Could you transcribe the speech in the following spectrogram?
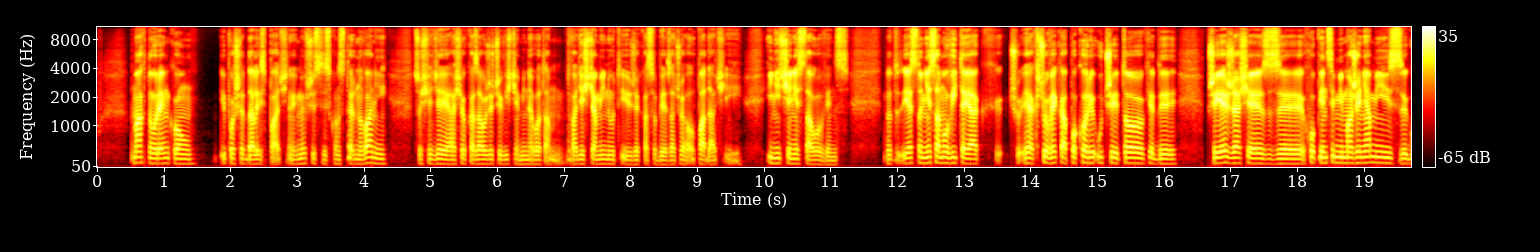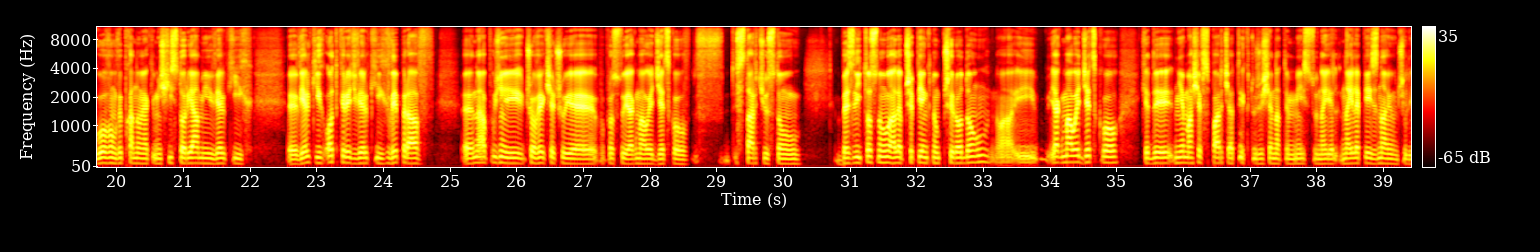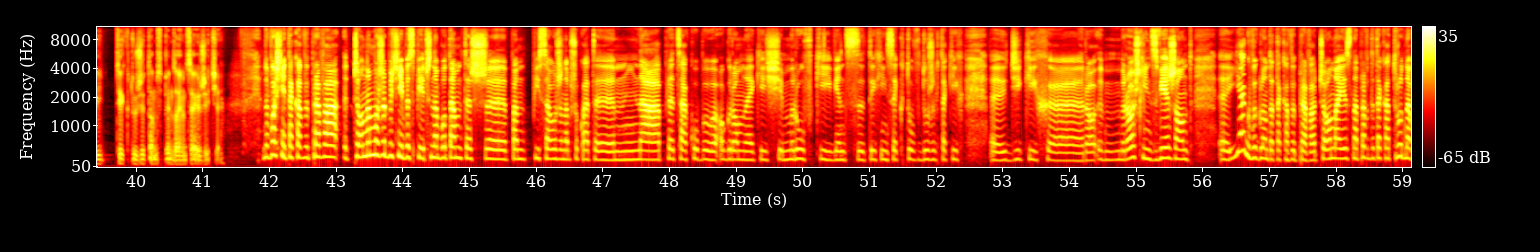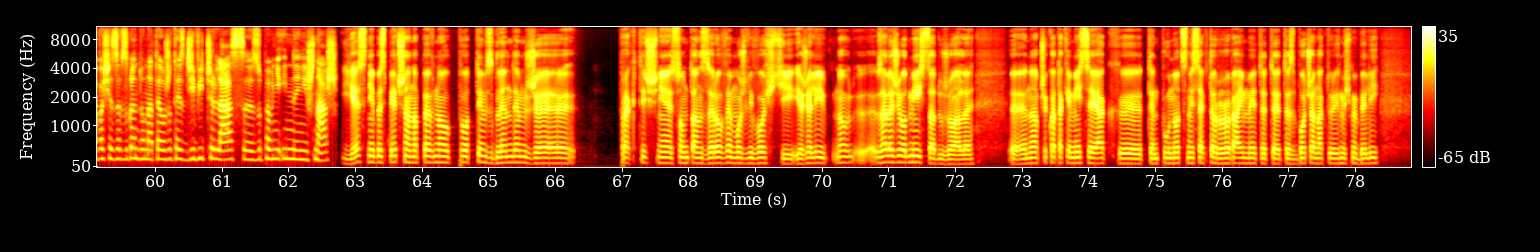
machnął ręką, i poszedł dalej spać. No i my wszyscy skonsternowani, co się dzieje, a się okazało, że rzeczywiście minęło tam 20 minut i rzeka sobie zaczęła opadać i, i nic się nie stało, więc no to jest to niesamowite, jak, jak człowieka pokory uczy to, kiedy przyjeżdża się z chłopięcymi marzeniami, z głową wypchaną jakimiś historiami wielkich, wielkich odkryć, wielkich wypraw, no a później człowiek się czuje po prostu jak małe dziecko w starciu z tą bezlitosną, ale przepiękną przyrodą. No i jak małe dziecko, kiedy nie ma się wsparcia tych, którzy się na tym miejscu najlepiej znają, czyli tych, którzy tam spędzają całe życie. No właśnie, taka wyprawa, czy ona może być niebezpieczna, bo tam też e, pan pisał, że na przykład na plecaku były ogromne jakieś mrówki, więc tych insektów, dużych takich e, dzikich roślin, zwierząt. Jak wygląda taka wyprawa? Czy ona jest naprawdę taka trudna właśnie ze względu na to, że to jest dziewiczy las, zupełnie inny niż nasz? Jest niebezpieczna na pewno pod tym względem, że praktycznie są tam zerowe możliwości, jeżeli, no zależy od miejsca dużo, ale e, no, na przykład takie miejsce jak e, ten północny sektor Rorajmy, te, te, te zbocza, na których myśmy byli,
